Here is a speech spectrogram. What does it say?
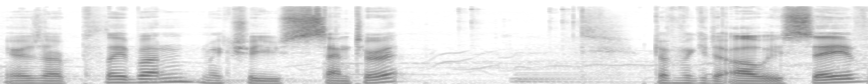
Here's our play button. Make sure you center it. Don't forget to always save.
